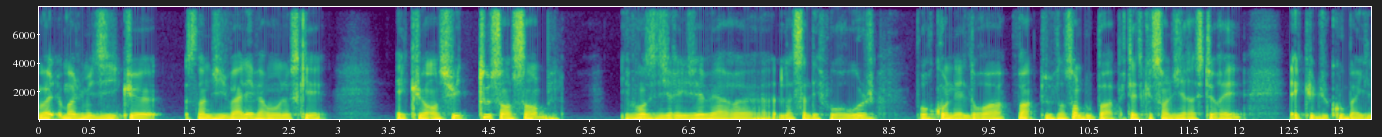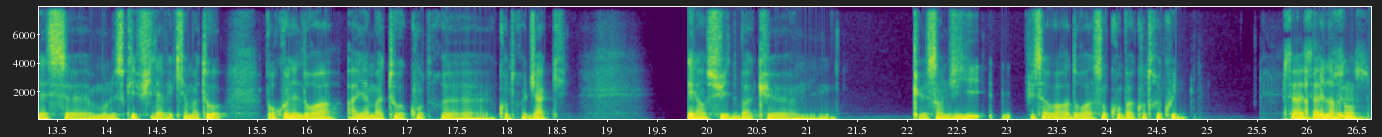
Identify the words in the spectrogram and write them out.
Moi, moi, je me dis que Sanji va aller vers Momonosuke et que ensuite tous ensemble, ils vont se diriger vers euh, la salle des fours rouges pour qu'on ait le droit, enfin tous ensemble ou pas, peut-être que Sanji resterait et que du coup, bah, il laisse euh, Momonosuke filer avec Yamato pour qu'on ait le droit à Yamato contre, euh, contre Jack et ensuite bah, que, que Sanji puisse avoir droit à son combat contre Queen. Ça, a du sens.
